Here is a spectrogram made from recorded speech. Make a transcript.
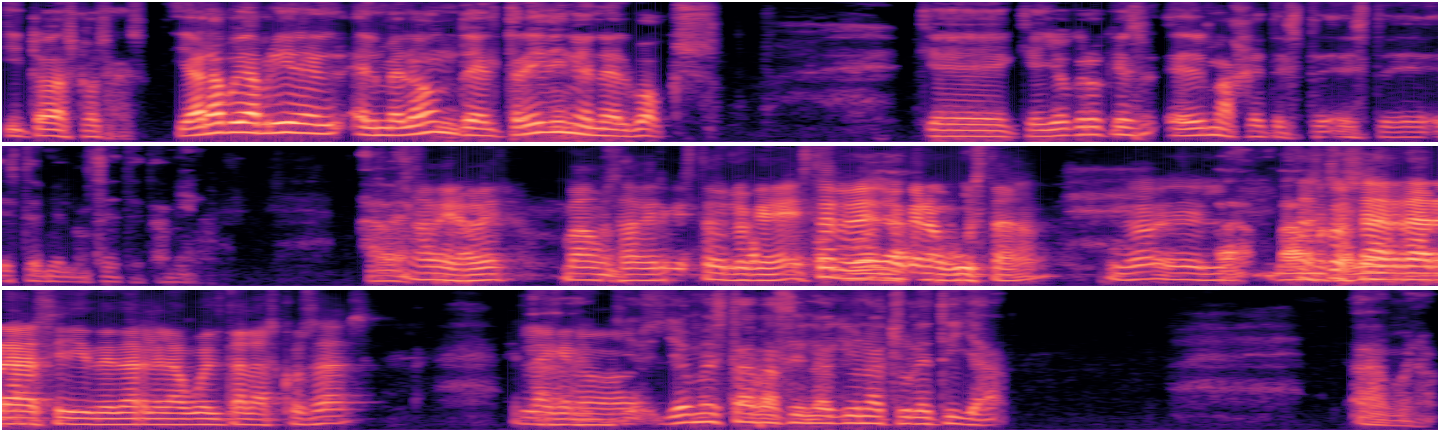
y todas cosas. Y ahora voy a abrir el, melón del trading en el box, que, yo creo que es, es majete este, este, este meloncete también. A ver. a ver, a ver, vamos a ver, esto es lo que, esto es lo que nos gusta. ¿no? las cosas raras y de darle la vuelta a las cosas. la que yo, me estaba haciendo aquí una chuletilla. Ah, bueno.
